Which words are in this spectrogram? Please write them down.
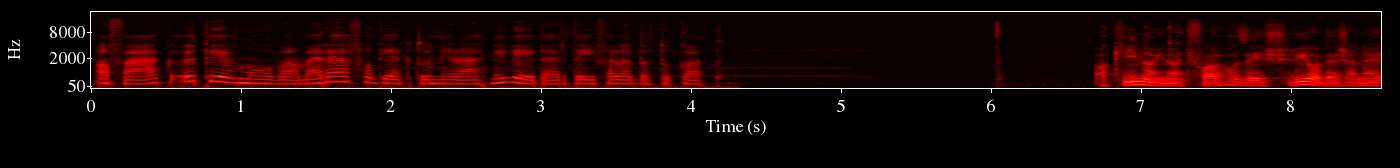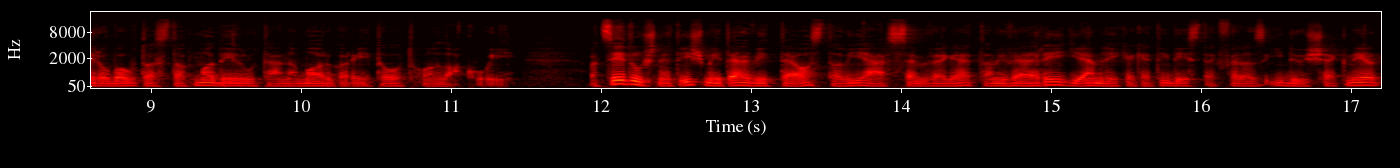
A fák öt év múlva már el fogják tudni látni véderdély feladatukat. A kínai nagyfalhoz és Rio de Janeiroba utaztak ma délután a Margarita otthon lakói. A Cédusnet ismét elvitte azt a VR szemüveget, amivel régi emlékeket idéztek fel az időseknél,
